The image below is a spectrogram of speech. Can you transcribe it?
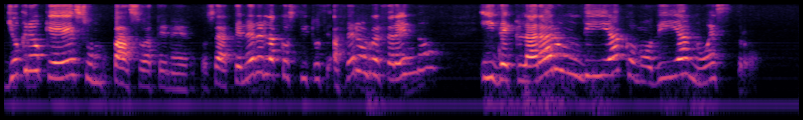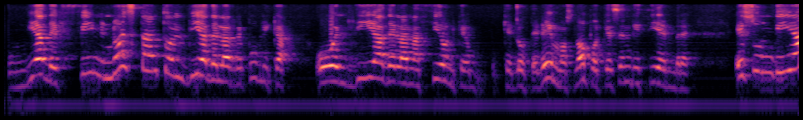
yo creo que es un paso a tener, o sea, tener en la Constitución, hacer un referéndum y declarar un día como día nuestro, un día de fin, no es tanto el día de la República o el día de la Nación, que, que lo tenemos, ¿no? Porque es en diciembre, es un día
